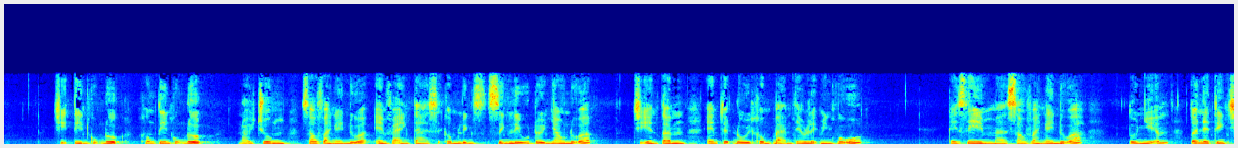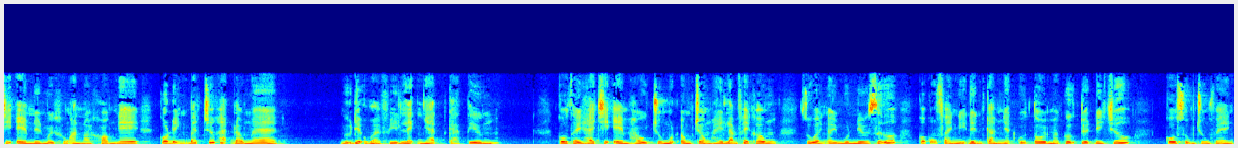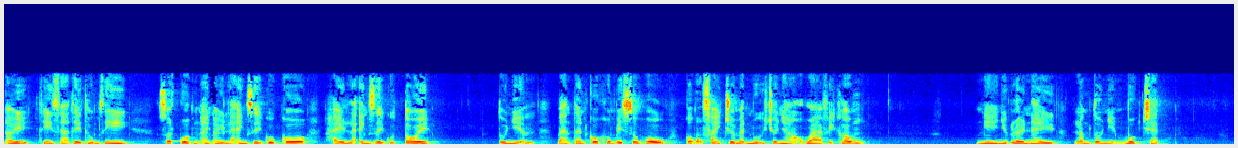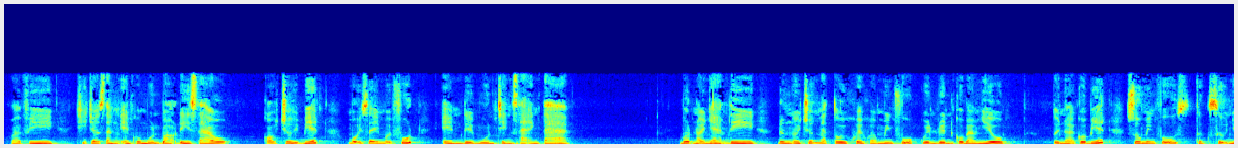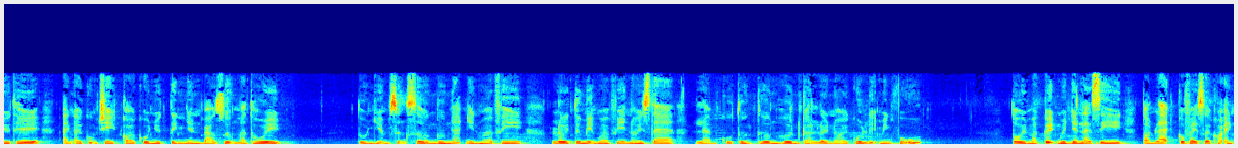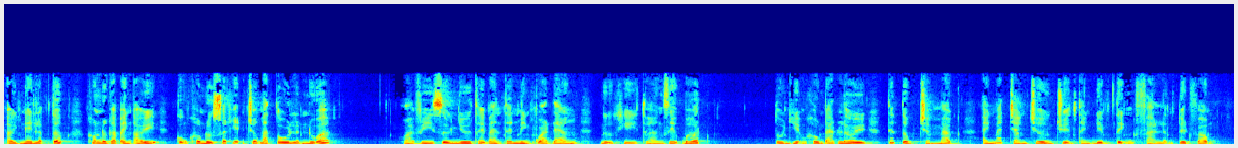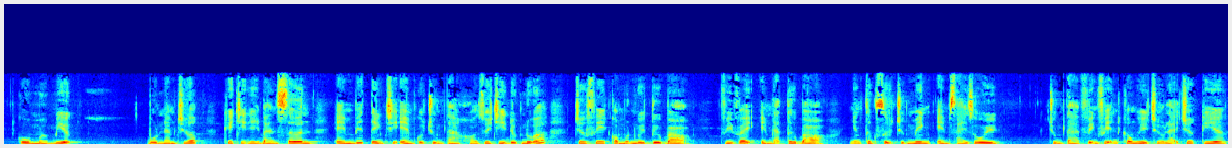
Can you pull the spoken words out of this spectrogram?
Chị tin cũng được, không tin cũng được. Nói chung, sau vài ngày nữa em và anh ta sẽ không lính dính líu đới nhau nữa. Chị yên tâm, em tuyệt đối không bám theo lệ minh vũ. Cái gì mà sau vài ngày nữa? Tô nhiễm, tôi nể tình chị em nên mới không ăn nói khó nghe, cô định bắt trước hạn đồng à. Ngữ điệu hòa vì lạnh nhạt cả tiếng. Cô thấy hai chị em hầu chung một ông chồng hay lắm phải không? Dù anh ấy muốn níu giữ, cô cũng phải nghĩ đến cảm nhận của tôi mà cự tuyệt đi chứ. Cô sống chung với anh ấy thì ra thể thống gì? Suốt cuộc anh ấy là anh rể của cô hay là anh rể của tôi? Tô nhiễm, bản thân cô không biết xấu hổ, cô cũng phải trừ mặt mũi cho nhà họ Hòa phải không? Nghe những lời này, lòng tô nhiễm buộc chặt. Hòa Vi, chị cho rằng em không muốn bỏ đi sao? Có trời biết, mỗi giây mỗi phút em đều muốn tránh xa anh ta. Bớt nói nhảm đi, đừng ở trước mặt tôi khoe khoang Minh Vũ quyến luyến cô bao nhiêu. Tôi nói cô biết, dù Minh Vũ thực sự như thế, anh ấy cũng chỉ coi cô như tình nhân bao dưỡng mà thôi. Tô nhiễm sững sờ ngơ ngác nhìn Hòa Vi, lời từ miệng Hòa Vi nói ra làm cô tổn thương hơn cả lời nói của Lệ Minh Vũ. Tôi mặc kệ nguyên nhân là gì, tóm lại cô phải rời khỏi anh ấy ngay lập tức, không được gặp anh ấy, cũng không được xuất hiện trước mặt tôi lần nữa. Hòa Vi dường như thấy bản thân mình quá đáng, ngữ khí thoáng dịu bớt. Tô nhiễm không đáp lời, tiếp tục trầm mặc, ánh mắt trắng trường chuyển thành điềm tĩnh pha lẫn tuyệt vọng. Cô mở miệng. Bốn năm trước, khi chị đi bán sơn, em biết tình chị em của chúng ta khó duy trì được nữa, trừ phi có một người từ bỏ. Vì vậy em đã từ bỏ, nhưng thực sự chứng minh em sai rồi. Chúng ta vĩnh viễn không hề trở lại trước kia.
